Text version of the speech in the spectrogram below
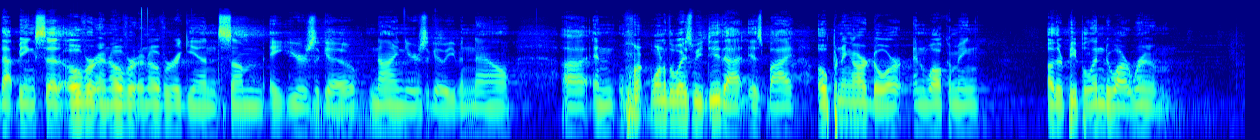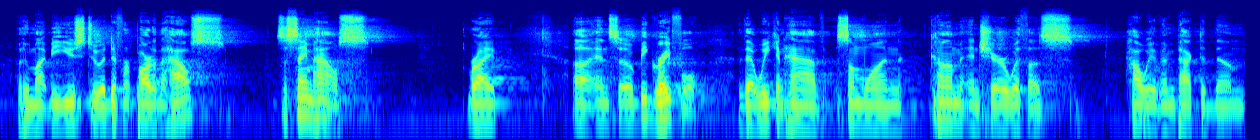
that being said over and over and over again some eight years ago, nine years ago, even now. Uh, and one of the ways we do that is by opening our door and welcoming other people into our room who might be used to a different part of the house. It's the same house, right? Uh, and so be grateful that we can have someone come and share with us how we have impacted them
